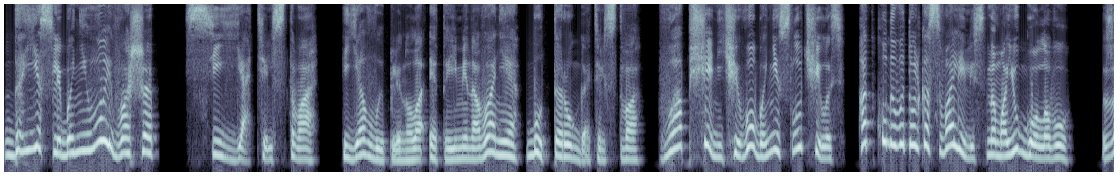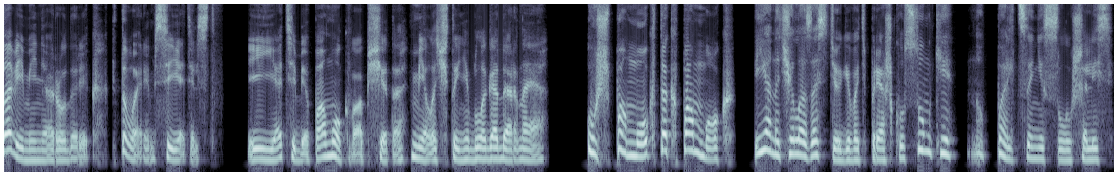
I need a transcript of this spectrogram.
«Да если бы не вы, ваше сиятельство!» Я выплюнула это именование, будто ругательство. «Вообще ничего бы не случилось! Откуда вы только свалились на мою голову?» «Зови меня, Родерик, к тварям сиятельств». И я тебе помог вообще-то, мелочь ты неблагодарная». «Уж помог так помог». Я начала застегивать пряжку сумки, но пальцы не слушались.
